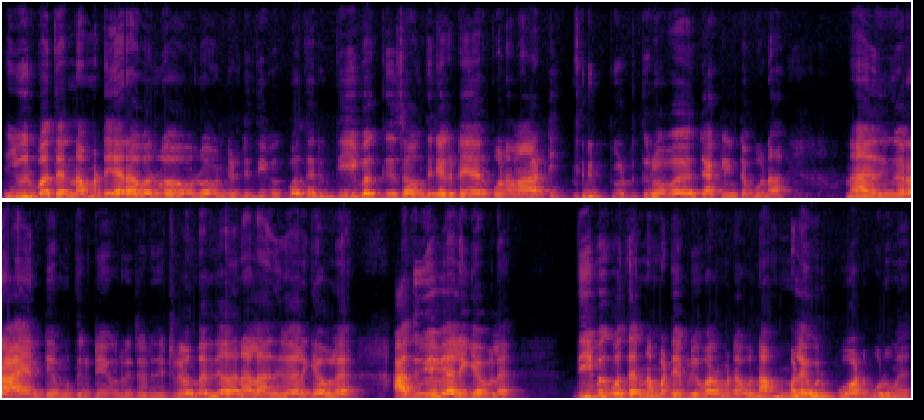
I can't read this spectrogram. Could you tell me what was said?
இவர் பார்த்தாரு நம்மகிட்ட யாராவது வருவா வருவான்னு சொல்லிட்டு தீபக் பார்த்தாரு. தீபக்கு சௌந்தர்யா கிட்ட யார் போனாலும் அட்டி திருப்பி விட்டுருவாவ ஜாக்லின்கிட்ட போனால் நான் இவங்க ராயன்ட்டே முத்துக்கிட்டே இவரு சொல்லிட்டு வந்தார். அதனால் அது வேலைக்கு ஆகல. அதுவே வேலைக்கு ஆகல. தீபக் பத்தார் நம்மகிட்ட எப்படி வரமாட்டாங்க நம்மளே ஒரு போட்டு போடுவேன்.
